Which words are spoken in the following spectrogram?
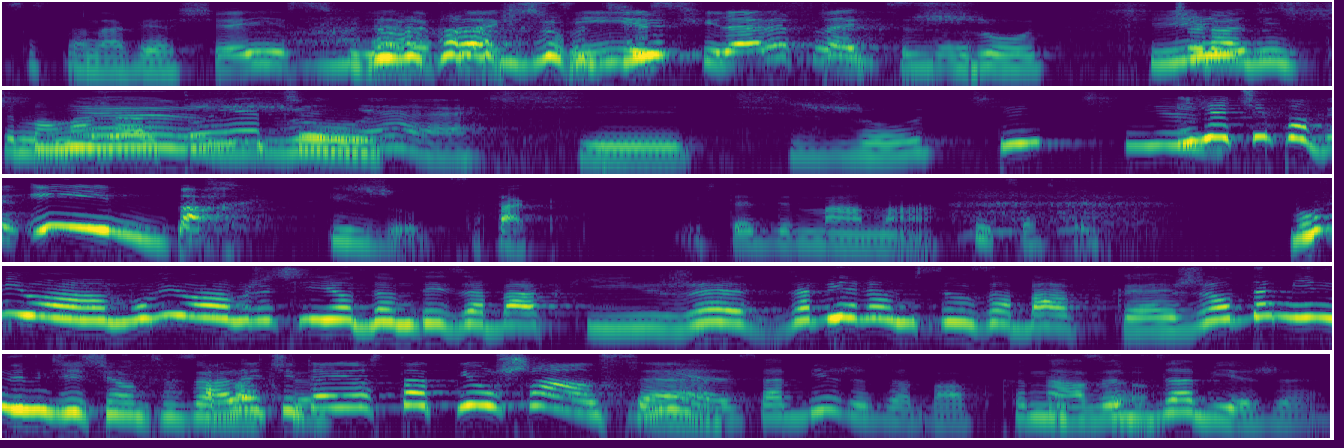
Zastanawia się, jest chwila refleksji, Rzucić? jest chwila refleksji. rzuci. Czy rodzic, czy mama żartuje, czy nie? Rzucić, rzucić, nie I ja Ci powiem, i bach! i rzuca. Tak. I wtedy mama I co wtedy? Mówiłam, mówiłam, że ci nie oddam tej zabawki, że zabieram ci tę zabawkę, że oddam innym dzieciom tę zabawkę. Ale ci daję ostatnią szansę. Nie, zabierze zabawkę, nawet zabierze.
